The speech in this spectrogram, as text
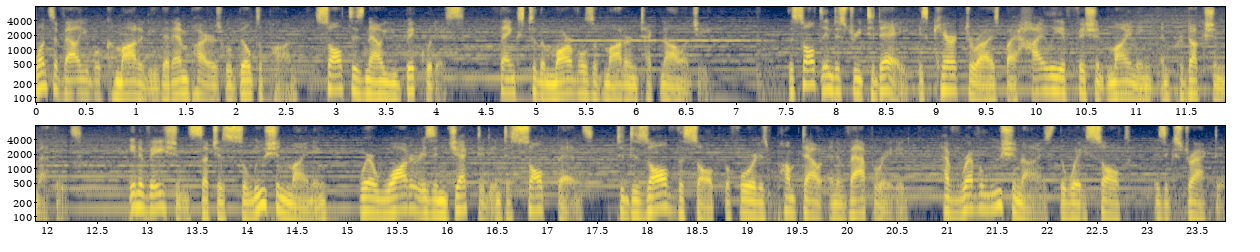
Once a valuable commodity that empires were built upon, salt is now ubiquitous, thanks to the marvels of modern technology. The salt industry today is characterized by highly efficient mining and production methods. Innovations such as solution mining, where water is injected into salt beds to dissolve the salt before it is pumped out and evaporated, have revolutionized the way salt is extracted.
